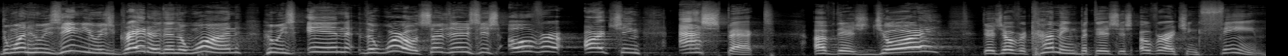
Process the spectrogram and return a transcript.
The one who is in you is greater than the one who is in the world. So there's this overarching aspect of there's joy, there's overcoming, but there's this overarching theme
